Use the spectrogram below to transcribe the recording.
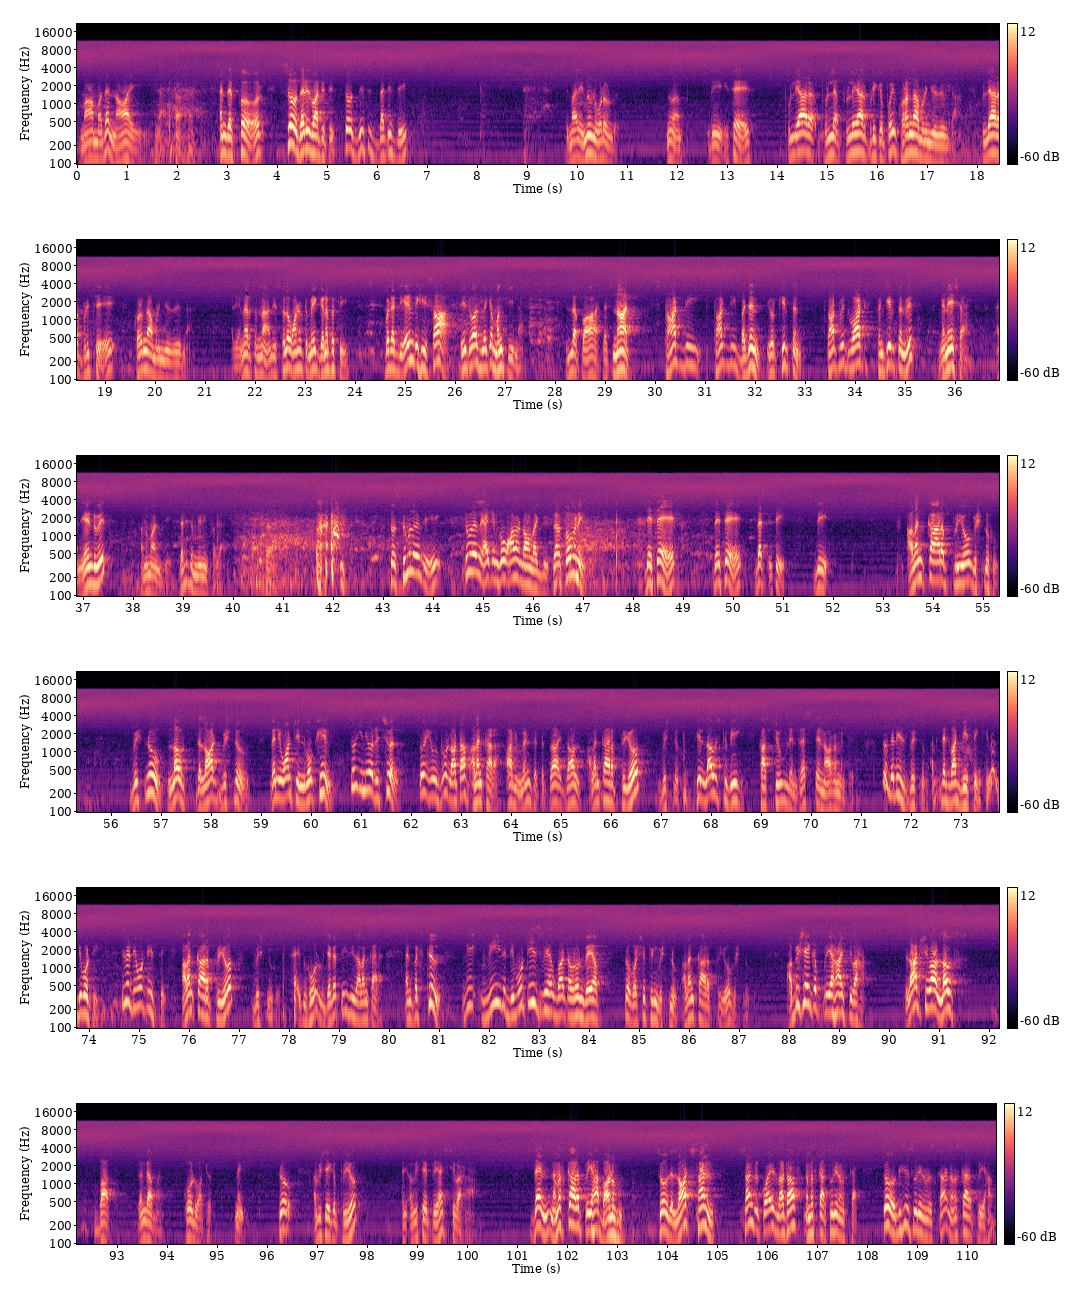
mamada nai. And therefore, so that is what it is. So this is, that is the, இது மாதிரி இன்னொன்று கூட உண்டு. இன்னும் தி இசேஸ் புள்ளியார புள்ள பிள்ளையார் பிடிக்க போய் குரங்கா முடிஞ்சதுன்ட்டான் பிள்ளையாரை பிடிச்சி குரங்கா முடிஞ்சதுன்னா அது என்ன அர்த்தம்னா தி சொல்ல want to make Ganapathi but at the end he saw it was like a மங்கின்னா இல்லப்பா that not start the start the bhajan your kirtan start with what sankirtan with Ganesha and end with Hanumanji that is the meaning for that so, so similarly similarly I can go on and on like this there are so many they say they say that see the Alankara Priyo Vishnu. Vishnu loves the Lord Vishnu when you want to invoke him. So in your ritual, so you do lot of Alankara, ornaments, etc. It's all Alankara Priyo Vishnu. He loves to be costumed and dressed and ornamented. So that is Vishnu. I mean, that's what we think, you know, devotee. It's a devotee's thing. Alankara Priyo Vishnu. The whole Jagatis is Alankara. And but still, we, we the devotees, we have got our own way of so worshipping Vishnu. Alankara Priyo Vishnu. Abhisheka Priyaha Shivaha. The Lord Shiva loves bath, Ganga bath, cold water. Nice. So, Abhisheka Priya. Then, Namaskara. So, the Lord's Sun, Sun requires lot of Namaskar. So, this is Surya Namaskar, Namaskara Priyaha.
